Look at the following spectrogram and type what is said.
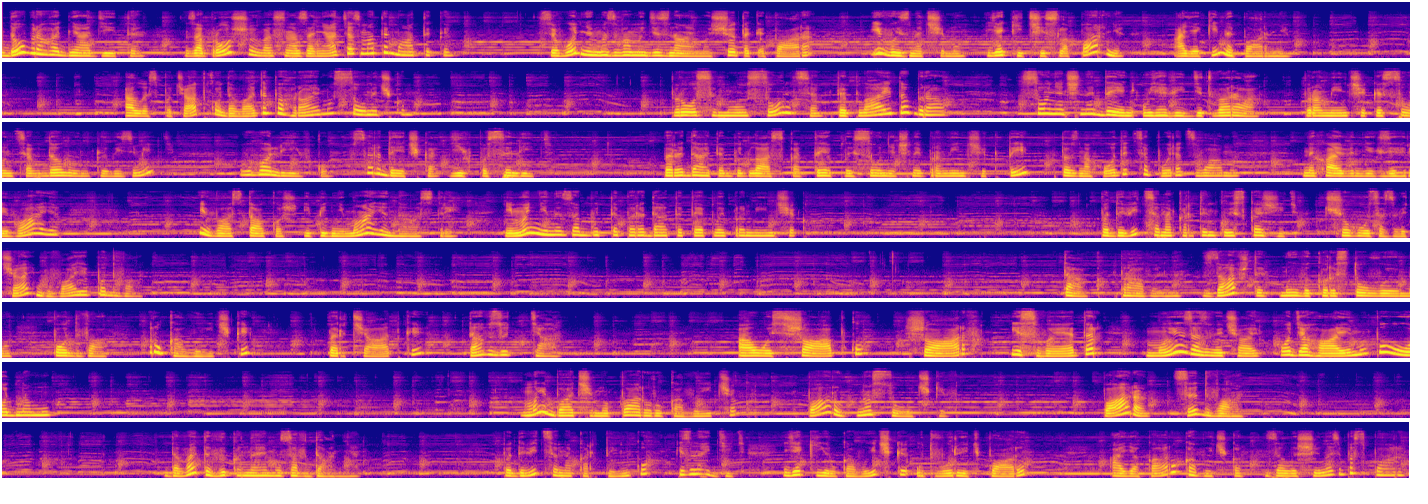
Доброго дня, діти! Запрошую вас на заняття з математики. Сьогодні ми з вами дізнаємо, що таке пара, і визначимо, які числа парні, а які непарні. Але спочатку давайте пограємо з сонечком. Просимо у сонця тепла і добра. Сонячний день уявіть дітвора. Промінчики сонця в долоньки візьміть, в голівку, в сердечка їх поселіть. Передайте, будь ласка, теплий сонячний промінчик тим, хто знаходиться поряд з вами. Нехай він їх зігріває і вас також і піднімає настрій. І мені не забудьте передати теплий промінчик. Подивіться на картинку і скажіть, чого зазвичай буває по два. Так, правильно, завжди ми використовуємо по два рукавички, перчатки та взуття. А ось шапку, шарф і светр ми зазвичай одягаємо по одному. Ми бачимо пару рукавичок, пару носочків. Пара це два. Давайте виконаємо завдання. Подивіться на картинку і знайдіть, які рукавички утворюють пару, а яка рукавичка залишилась без пари.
